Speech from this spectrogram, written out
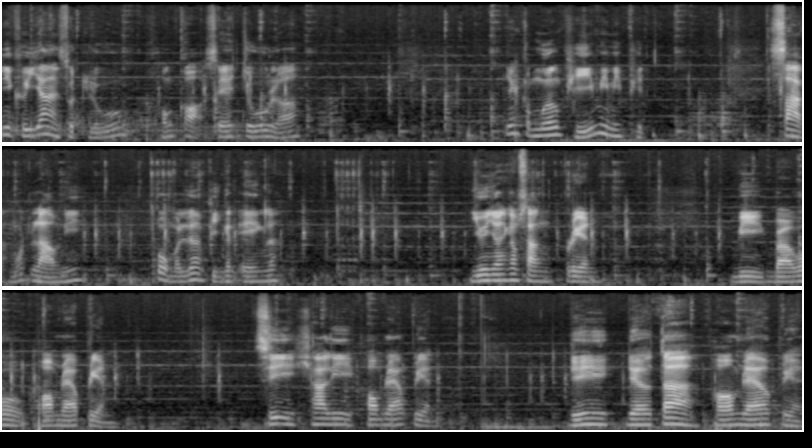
นี่คือย่านสุดหรูของเกาะเซจูเหรอ ยังกับเมืองผีไม่มีผิด ซากมดเหล่านี้ พวกมันเริ่มกินกันเองแล้ว ยืนยันคำสั่งเปลี่ยน B Bravo พร้อมแล้วเปลี่ยน C Charlie พร้อมแล้วเปลี่ยน D Delta พร้อมแล้วเปลี่ยน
